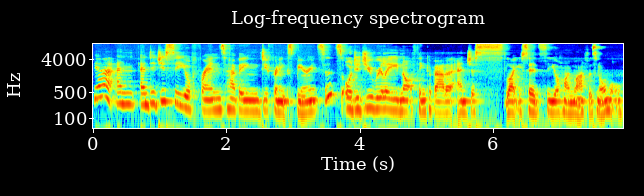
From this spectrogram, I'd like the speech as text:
Yeah, and and did you see your friends having different experiences, or did you really not think about it and just, like you said, see your home life as normal?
